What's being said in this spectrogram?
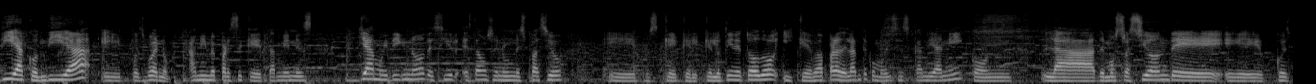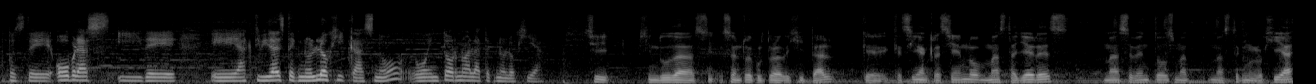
día con día, pues bueno, a mí me parece que también es ya muy digno decir estamos en un espacio eh, pues que, que- lo tiene todo y que va para adelante, como dice Scandiani, con la demostración de, eh, pues, pues de obras y de actividades tecnológicas, ¿no? O en torno a la tecnología. Sí, sin duda, Centro de Cultura Digital, que, que sigan creciendo, más talleres, más eventos, más, más tecnología.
